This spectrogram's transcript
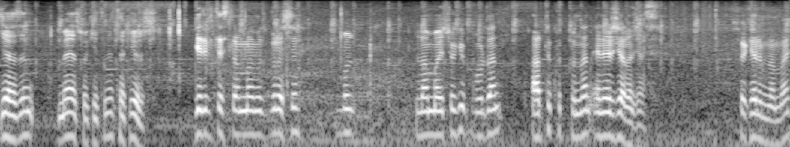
cihazın M soketine takıyoruz. Geri vites lambamız burası. Bu lambayı söküp buradan artı kutbundan enerji alacağız. Sökelim lambayı.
